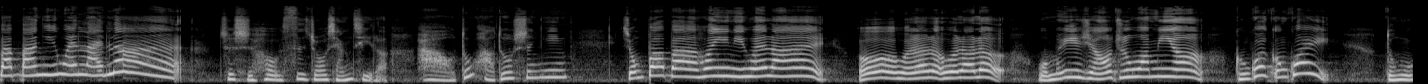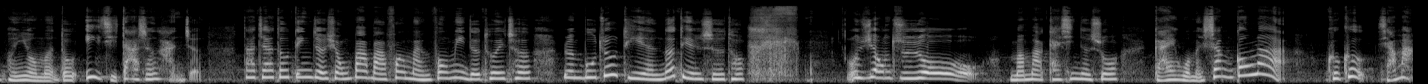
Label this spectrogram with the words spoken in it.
爸爸你回来了！”这时候，四周响起了好多好多声音：“熊爸爸，欢迎你回来！哦，回来了，回来了！我们也想要吃花蜜啊！赶快，赶快！”动物朋友们都一起大声喊着。大家都盯着熊爸爸放满蜂蜜的推车，忍不住舔了舔舌头。我想吃哦！妈妈开心的说：“该我们上工了，酷酷、小马，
